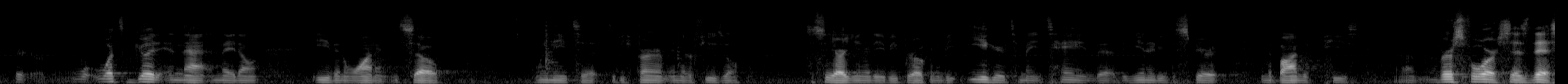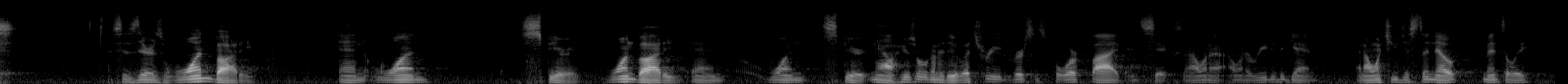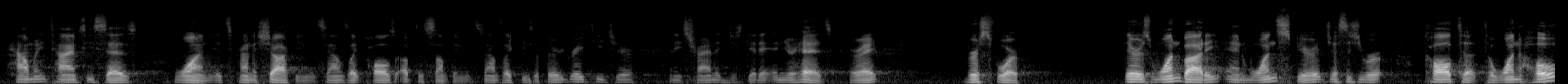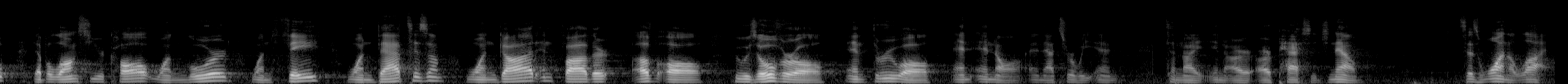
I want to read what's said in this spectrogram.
what's good in that, and they don't even want it. And so we need to, to be firm in the refusal to see our unity be broken and be eager to maintain the, the unity of the Spirit and the bond of peace. Verse 4 says this it says, There is one body and one spirit. One body and one spirit. Now, here's what we're going to do. Let's read verses 4, 5, and 6. And I want to I want to read it again. And I want you just to note mentally how many times he says one. It's kind of shocking. It sounds like Paul's up to something. It sounds like he's a third grade teacher and he's trying to just get it in your heads. All right? Verse 4 There is one body and one spirit, just as you were called to, to one hope that belongs to your call, one Lord, one faith, one baptism, one God and Father of all, who is over all and through all and in all. And that's where we end tonight in our, our passage. Now, it says one a lot.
